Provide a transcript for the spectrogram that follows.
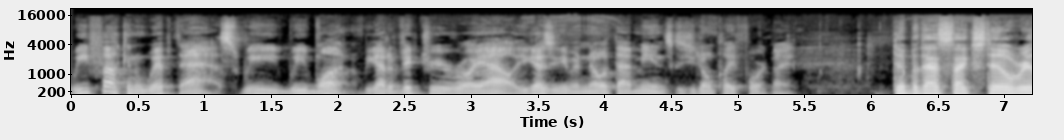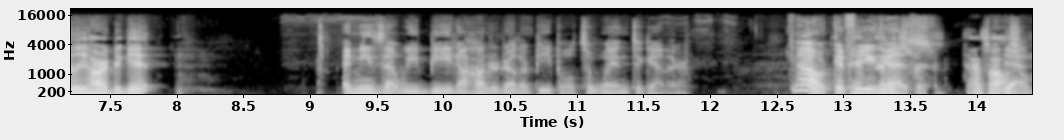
we fucking whipped ass. We we won. We got a victory royale. You guys don't even know what that means because you don't play Fortnite. Yeah, but that's like still really hard to get. it means that we beat 100 other people to win together Oh, good for Damn, you that is- guys. That's awesome.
